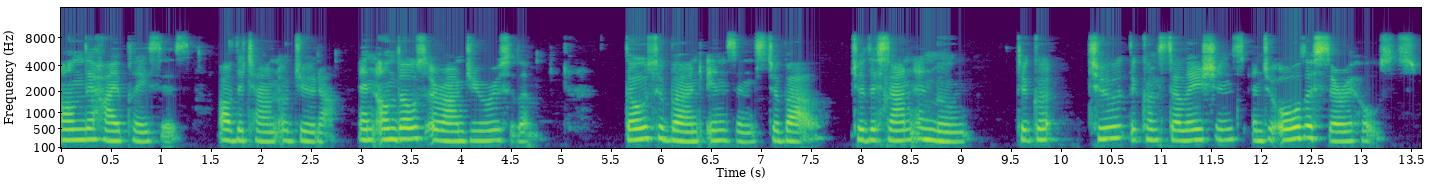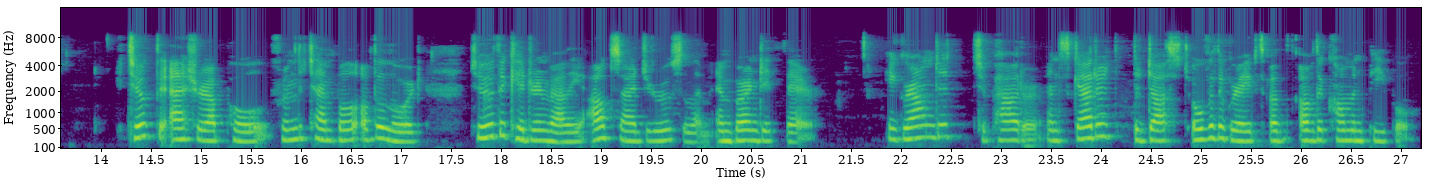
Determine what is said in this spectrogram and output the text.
on the high places of the town of Judah and on those around Jerusalem, those who burned incense to Baal to the sun and moon, to, go, to the constellations, and to all the starry hosts. He took the Asherah pole from the temple of the Lord to the Kidron Valley outside Jerusalem and burned it there. He ground it to powder and scattered the dust over the graves of, of the common people.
